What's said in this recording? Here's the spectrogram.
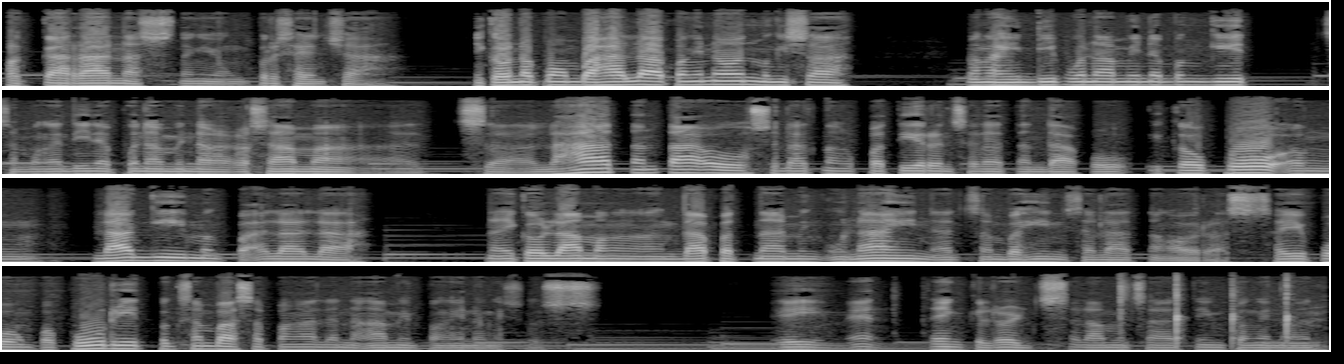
pagkaranas ng iyong presensya. Ikaw na po ang bahala, Panginoon, mag-isa mga hindi po namin nabanggit, sa mga di na po namin nakakasama at sa lahat ng tao, sa lahat ng kapatiran, sa lahat ng dako. Ikaw po ang lagi magpaalala na ikaw lamang ang dapat naming unahin at sambahin sa lahat ng oras. Sa iyo po ang papuri at pagsamba sa pangalan ng aming Panginoong Yesus. Amen. Thank you, Lord. Salamat sa ating Panginoon.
